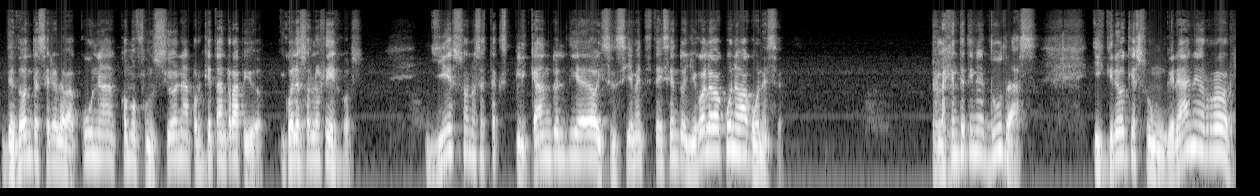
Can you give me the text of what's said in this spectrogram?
¿De dónde sale la vacuna? ¿Cómo funciona? ¿Por qué tan rápido? ¿Y cuáles son los riesgos? Y eso nos está explicando el día de hoy. Sencillamente está diciendo, llegó la vacuna, vacúnese. Pero la gente tiene dudas. Y creo que es un gran error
